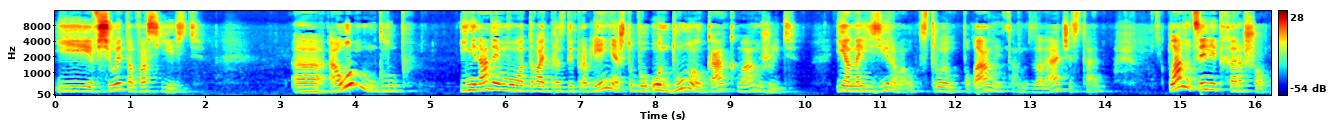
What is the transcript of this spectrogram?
и все это в вас есть. А, а он глуп, и не надо ему отдавать бразды правления, чтобы он думал, как вам жить. И анализировал, строил планы, там, задачи ставил. Планы, цели — это хорошо.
